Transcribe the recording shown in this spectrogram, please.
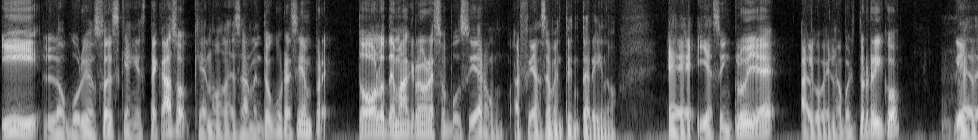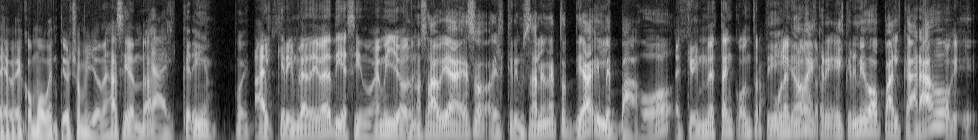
y lo curioso es que en este caso, que no necesariamente ocurre siempre, todos los demás acreedores se opusieron al financiamiento interino. Eh, y eso incluye al gobierno de Puerto Rico, le debe como 28 millones a Hacienda. Al CRIM. Pues, Al CRIM le debe 19 yo millones. no sabía eso. El CRIM salió en estos días y les bajó. El CRIM no está en contra. Sí, en el, el CRIM dijo, para el carajo. Porque-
